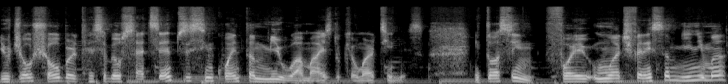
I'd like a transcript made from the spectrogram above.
e o Joe Schobert recebeu 750 mil a mais do que o Martinez. Então, assim, foi uma diferença mínima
